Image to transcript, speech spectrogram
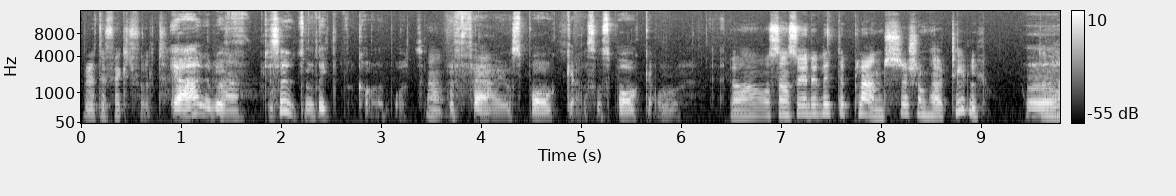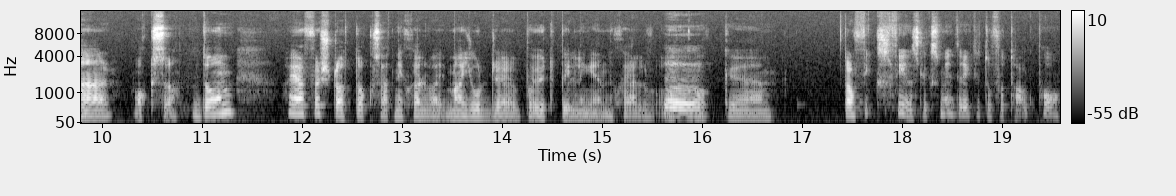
Rätt effektfullt. Ja, det, blir, Ja. det ser ut som ett riktigt vulkanutbrott. Ja. Med färg och spakar som spakar. Och, Ja, och sen så är det lite planscher som hör till Mm. den här också. De har jag förstått också att ni själva man gjorde på utbildningen själv. Och, Mm. och, eh, de fix, finns liksom inte riktigt att få tag på.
